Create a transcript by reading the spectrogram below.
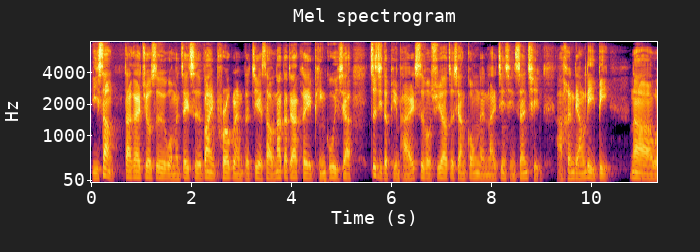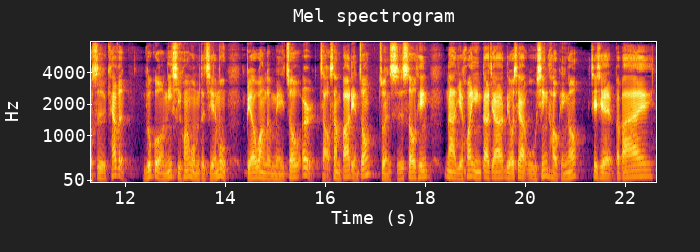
以上大概就是我们这次 Vine Program 的介绍。那大家可以评估一下自己的品牌是否需要这项功能来进行申请啊，衡量利弊。那我是 Kevin，如果你喜欢我们的节目，不要忘了每周二早上八点钟准时收听。那也欢迎大家留下五星好评哦，谢谢，拜拜。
